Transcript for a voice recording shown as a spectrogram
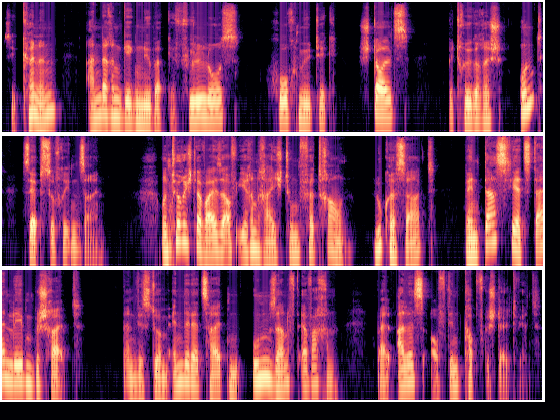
Sie können anderen gegenüber gefühllos, hochmütig, stolz, betrügerisch und selbstzufrieden sein und törichterweise auf ihren Reichtum vertrauen. Lukas sagt, wenn das jetzt dein Leben beschreibt, dann wirst du am Ende der Zeiten unsanft erwachen, weil alles auf den Kopf gestellt wird.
